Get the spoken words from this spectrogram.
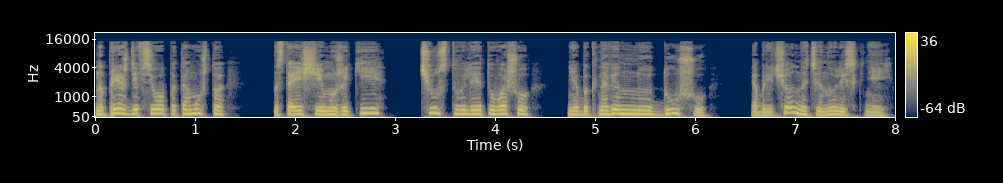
но прежде всего потому, что настоящие мужики чувствовали эту вашу необыкновенную душу и обреченно тянулись к ней.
